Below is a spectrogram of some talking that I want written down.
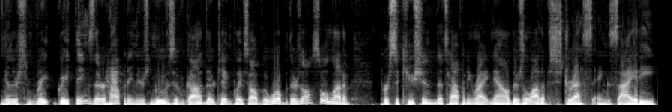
you know there's some great great things that are happening. There's moves of god that are taking place all over the world. But there's also a lot of persecution that's happening right now. There's a lot of stress, anxiety.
